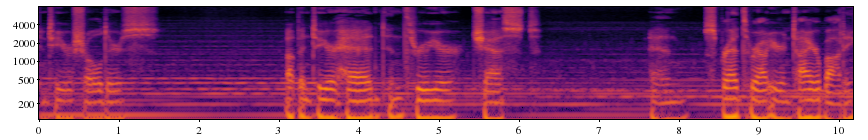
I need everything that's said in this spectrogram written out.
into your shoulders, up into your head and through your chest, and spread throughout your entire body.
